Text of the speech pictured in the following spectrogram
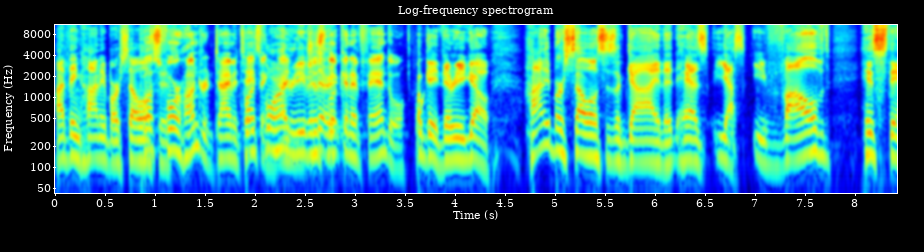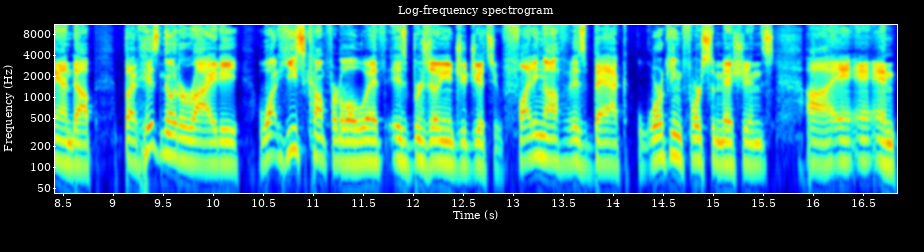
I think Raoni Barcelos plus 400 time of plus taping. 400 even just there. looking at FanDuel. Okay, there you go. Raoni Barcelos is a guy that has yes evolved his stand up, but his notoriety, what he's comfortable with, is Brazilian Jiu Jitsu, fighting off of his back, working for submissions, uh, and, and,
